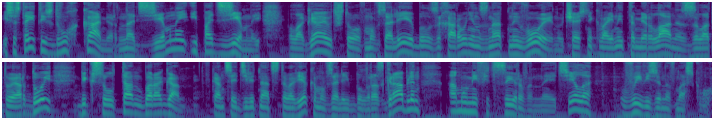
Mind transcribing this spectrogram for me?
и состоит из двух камер, надземной и подземной. Полагают, что в мавзолее был захоронен знатный воин, участник войны Тамерлана с Золотой Ордой Биксултан Бараган. В конце 19 века мавзолей был разграблен, а мумифицированное тело вывезено в Москву.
